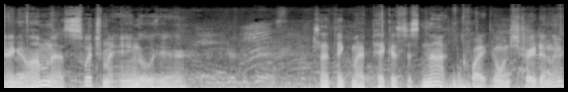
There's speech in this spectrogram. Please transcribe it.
There you go. I'm gonna switch my angle here. So I think my pick is just not quite going straight in there.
